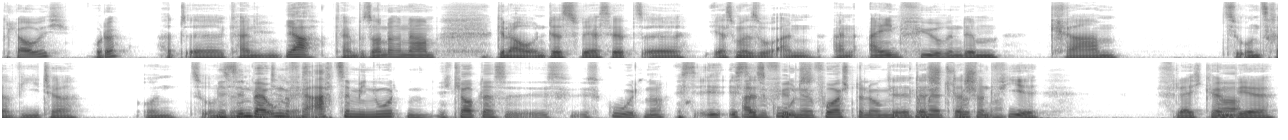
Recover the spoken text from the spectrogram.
glaube ich, oder? Hat äh, keinen, Ja, keinen besonderen Namen. Genau, und das wäre es jetzt äh, erstmal so an, an einführendem Kram zu unserer Vita und zu wir unserem sind bei Interesse. ungefähr 18 Minuten. Ich glaube, das ist, ist gut, ne? Ist, ist, ist also das für gut? eine Vorstellung. Da- wir das, Schluss schon viel. Vielleicht können Ja. wir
